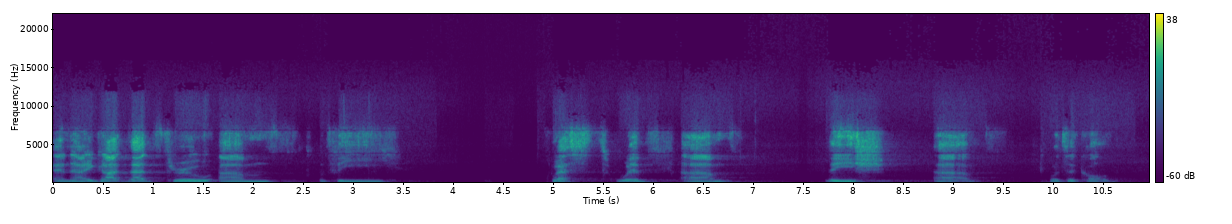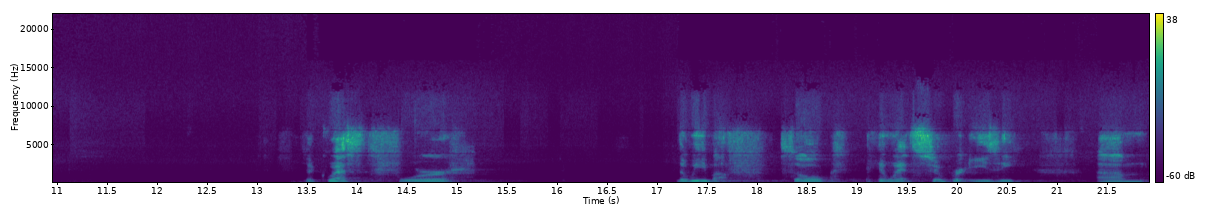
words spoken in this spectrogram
and I got that through um, the quest with um, the um, what's it called? The quest for the Wii buff. So it went super easy um,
